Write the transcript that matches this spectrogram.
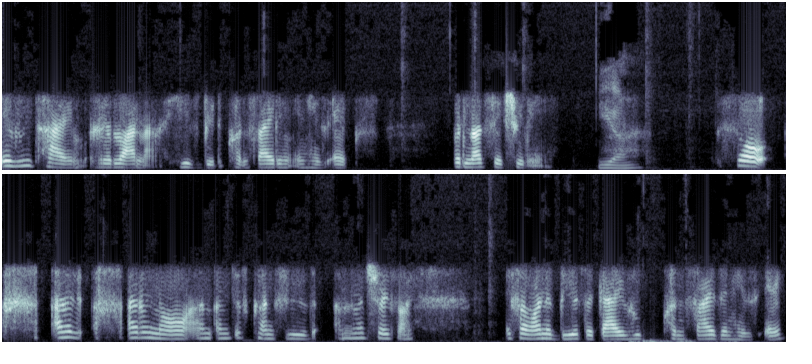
every time Relwana, he's been confiding in his ex, but not sexually. Yeah. So I, I don't know. I'm, I'm just confused. I'm not sure if I, if I want to be with a guy who confides in his ex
